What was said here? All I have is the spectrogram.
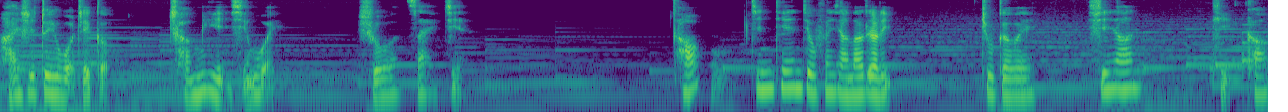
还是对我这个成瘾行为说再见。好，今天就分享到这里，祝各位心安体康。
